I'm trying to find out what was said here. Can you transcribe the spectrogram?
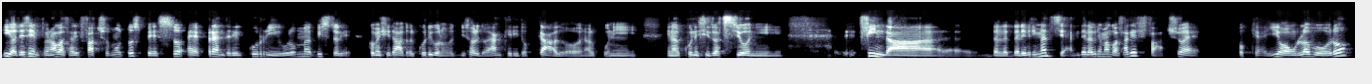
Io, ad esempio, una cosa che faccio molto spesso è prendere il curriculum, visto che, come citato, il curriculum di solito è anche ritoccato in, alcuni, in alcune situazioni, eh, fin da, dalle, dalle prime aziende, la prima cosa che faccio è, ok, io ho un lavoro,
